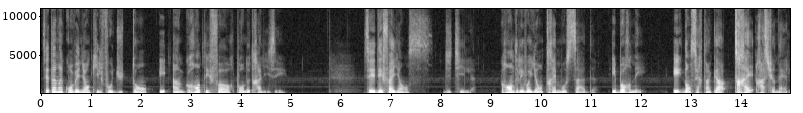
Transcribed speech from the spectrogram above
C'est un inconvénient qu'il faut du temps et un grand effort pour neutraliser. Ces défaillances, dit-il, rendent les voyants très maussades et bornés, et dans certains cas très rationnels.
